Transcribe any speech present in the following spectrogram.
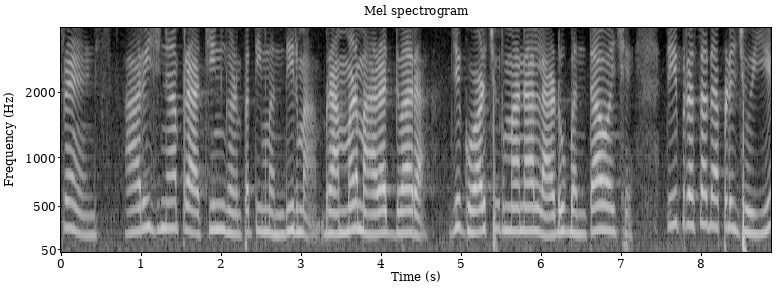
ફ્રેન્ડ્સ હારીજના પ્રાચીન ગણપતિ મંદિરમાં બ્રાહ્મણ મહારાજ દ્વારા જે ગોળ ચૂરમાના લાડુ બનતા હોય છે, તે પ્રસાદ આપણે જોઈએ.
